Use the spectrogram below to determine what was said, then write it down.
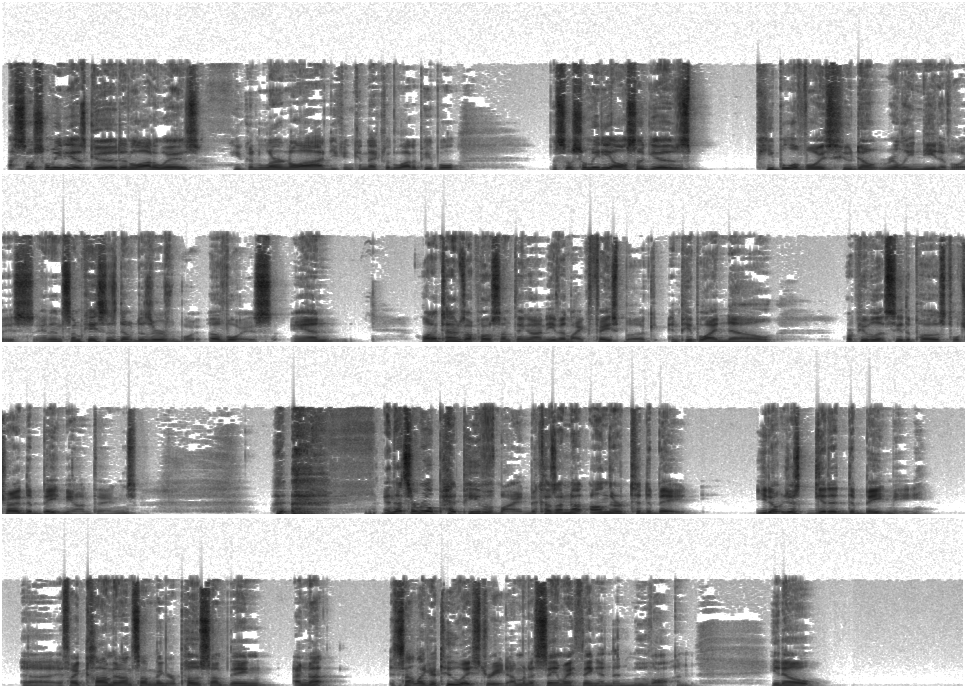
social media is good in a lot of ways. You can learn a lot, you can connect with a lot of people. But social media also gives people a voice who don't really need a voice, and in some cases don't deserve a voice. And a lot of times I'll post something on even like Facebook, and people I know or people that see the post will try to debate me on things. and that's a real pet peeve of mine because I'm not on there to debate. You don't just get to debate me. Uh, if I comment on something or post something, I'm not, it's not like a two way street. I'm going to say my thing and then move on. You know,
